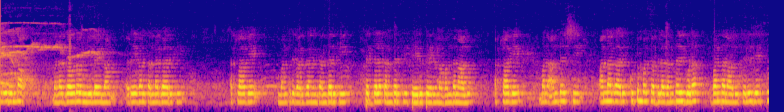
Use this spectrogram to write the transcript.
మీరున్న మన గౌరవనీయులైన రేవంత్ అన్న గారికి అట్లాగే మంత్రివర్గానికి అందరికీ పెద్దలకు అందరికీ పేరు పేరున వందనాలు. అట్లాగే మన అందర్శి అన్నగారి కుటుంబ సభ్యులందరికీ కూడా వందనాలు తెలియజేస్తూ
